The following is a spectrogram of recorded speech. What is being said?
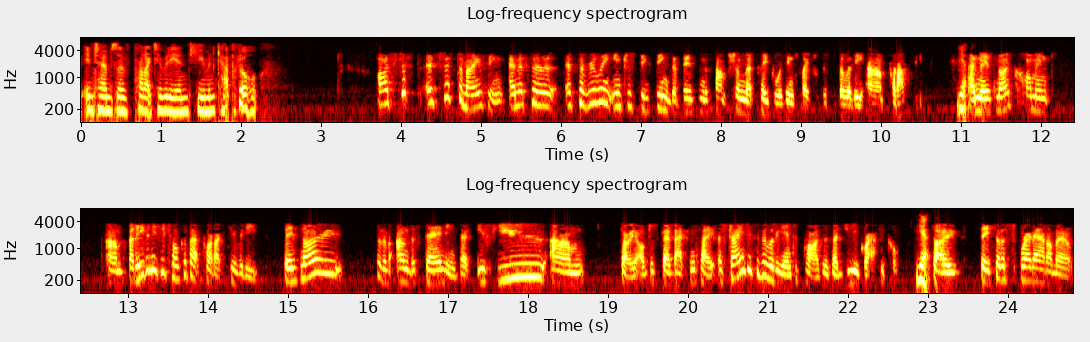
in terms of productivity and human capital? Oh, it's just it's just amazing, and it's a it's a really interesting thing that there's an assumption that people with intellectual disability aren't productive, Yeah. and there's no comment. Um, but even if you talk about productivity, there's no sort of understanding that if you um, sorry, I'll just go back and say Australian disability enterprises are geographical. Yeah. So they're sort of spread out around,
